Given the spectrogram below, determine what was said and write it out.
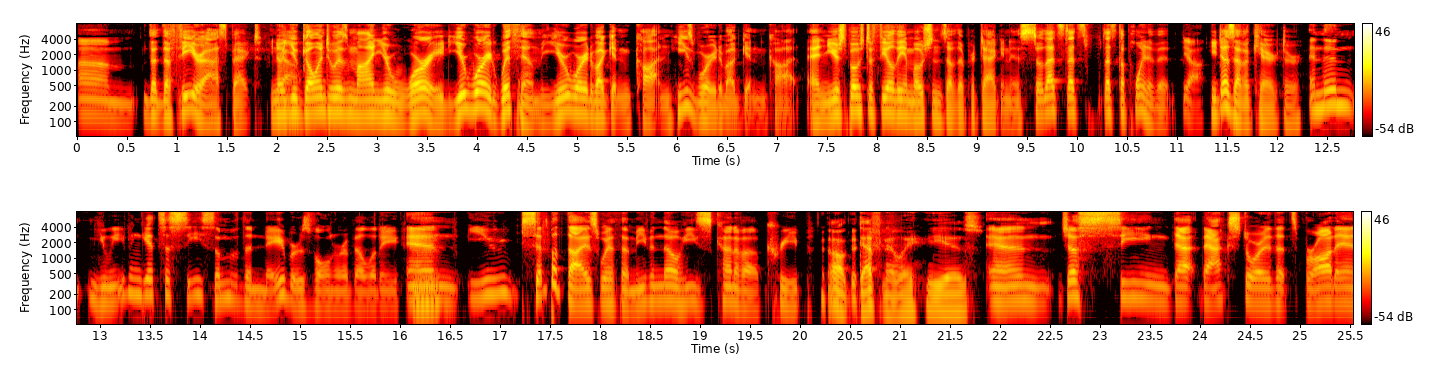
Um, the the fear aspect. You know, Yeah. you go into his mind, you're worried. You're worried with him. You're worried about getting caught, and he's worried about getting caught. And you're supposed to feel the emotions of the protagonist. So that's that's that's the point of it. yeah. He does have a character. And then you even get to see some of the neighbor's vulnerability and you sympathize with him, even though he's kind of a creep. Oh, definitely, he is. And just seeing that backstory that's brought in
